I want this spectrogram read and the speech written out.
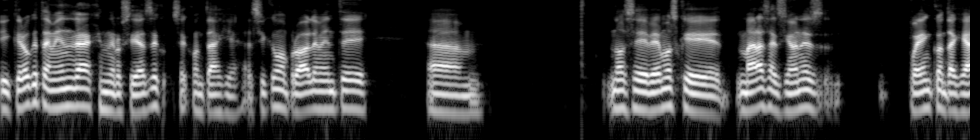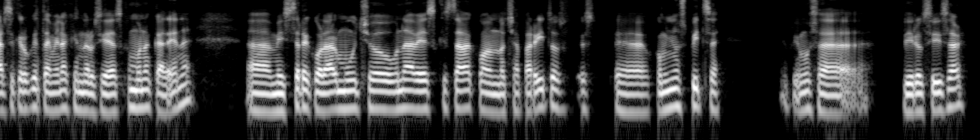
y creo que también la generosidad se, contagia, así como probablemente, no sé, vemos que malas acciones pueden contagiarse, creo que también la generosidad es como una cadena. Ah, me hice recordar mucho una vez que estaba con los chaparritos, eh, comimos pizza, fuimos a Little Caesar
